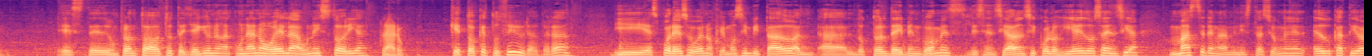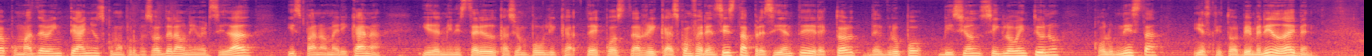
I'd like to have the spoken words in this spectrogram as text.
este, de un pronto a otro te llegue una, una novela, una historia claro. que toque tus fibras, ¿verdad? Y es por eso, bueno, que hemos invitado al, al doctor David Gómez, licenciado en Psicología y Docencia, máster en Administración Educativa con más de 20 años como profesor de la universidad Hispanoamericana y del Ministerio de Educación Pública de Costa Rica. Es conferencista, presidente y director del grupo Visión Siglo XXI, columnista y escritor. Bienvenido, David.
